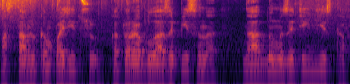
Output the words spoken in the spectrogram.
Поставлю композицию, которая была записана на одном из этих дисков.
